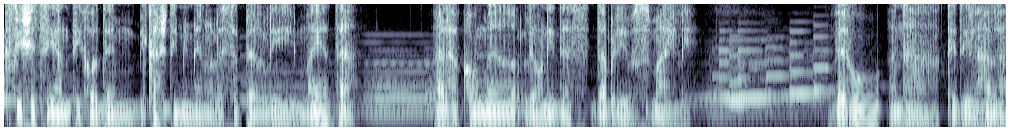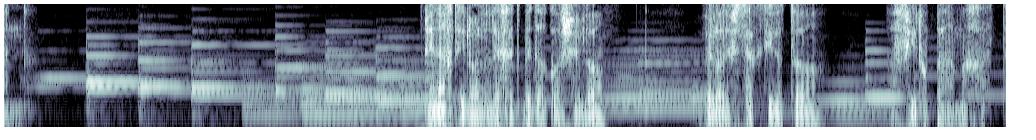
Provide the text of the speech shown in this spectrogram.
כפי שציינתי קודם, ביקשתי ממנו לספר לי מה ידע על הכומר לאונידס W. סמיילי. והוא ענה כדלהלן. הנחתי לו ללכת בדרכו שלו, ולא הפסקתי אותו אפילו פעם אחת.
